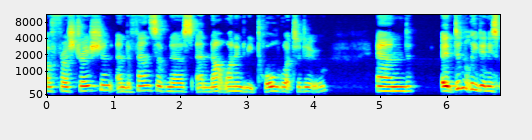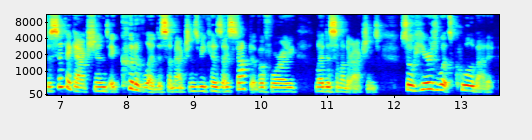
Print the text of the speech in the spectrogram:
of frustration and defensiveness and not wanting to be told what to do. And it didn't lead to any specific actions. It could have led to some actions because I stopped it before I led to some other actions. So here's what's cool about it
